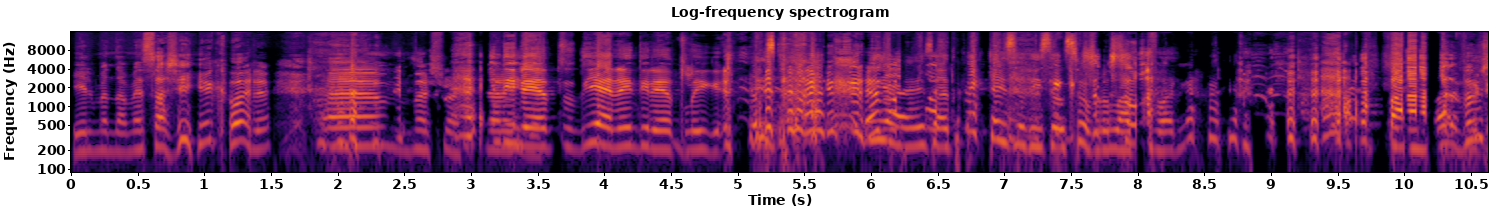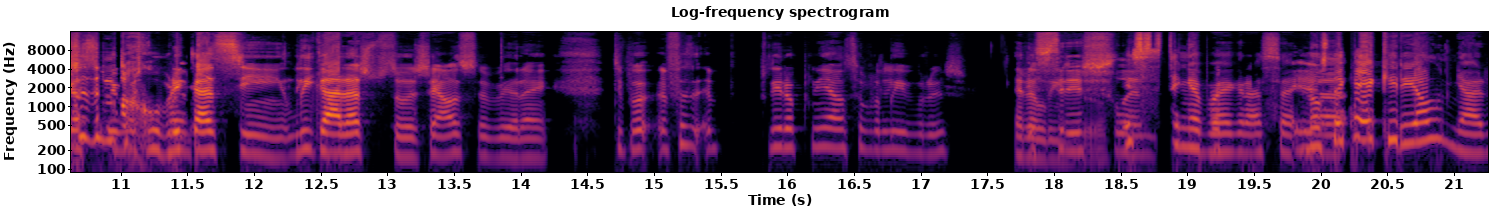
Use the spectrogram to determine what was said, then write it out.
E ele mandou mensagem agora. Ahm, mas pronto, Em direto, Diana, em direto, liga. Yeah, exato. O que é que tens a dizer que sobre o Lapvona? Opa, vamos fazer uma muito rúbrica assim, ligar às pessoas sem elas saberem. Tipo, fazer- pedir opinião sobre livros. Era Isso seria lindo. excelente. Isso tinha boa graça. Não sei Yeah. quem é que iria alinhar,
